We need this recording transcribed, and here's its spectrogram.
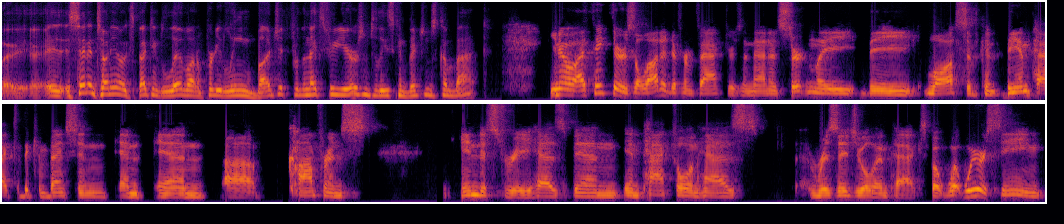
Uh, San Antonio expecting to live on a pretty lean budget for the next few years until these conventions come back? You know, I think there's a lot of different factors in that, and certainly the loss of the impact of the convention and and uh, conference industry has been impactful and has residual impacts. But what we're seeing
